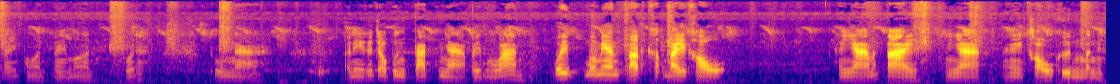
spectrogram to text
ใบม่อนใบม่อนพวกน่ะทุ่งนาอันนี้เขาเจ้าพิ่งตัดหญ้าไปเมื่อวานโอ้ยโมแมนตัดใบเขา ให้หญ้ามันตายให้หญ้าให้เขาขึ้นมันนี่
